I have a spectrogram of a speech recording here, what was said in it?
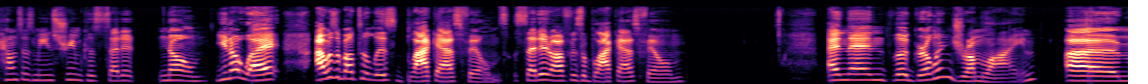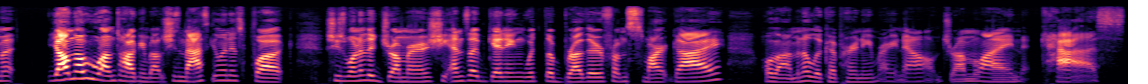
counts as mainstream because Set It no, you know what? I was about to list black ass films. Set it off as a black ass film. And then the girl in Drumline. Um, y'all know who I'm talking about. She's masculine as fuck. She's one of the drummers. She ends up getting with the brother from Smart Guy. Hold on, I'm gonna look up her name right now. Drumline cast.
